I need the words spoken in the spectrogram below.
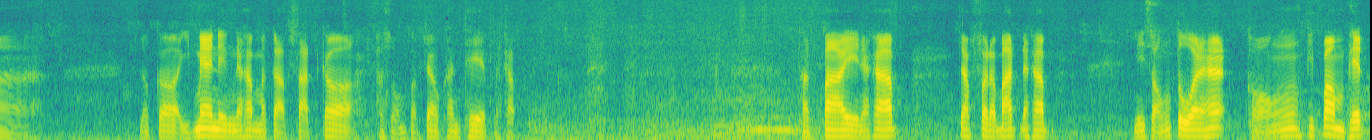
มา แล้วก็อีกแม่หนึ่งนะครับ มากับสัตว์ก็ผสมกับเจ้าขั้นเทพนะครับ ถัดไปนะครับจับฟรบัตนะครับ มี 2 ตัวนะฮะของพี่ป้อมเพชร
